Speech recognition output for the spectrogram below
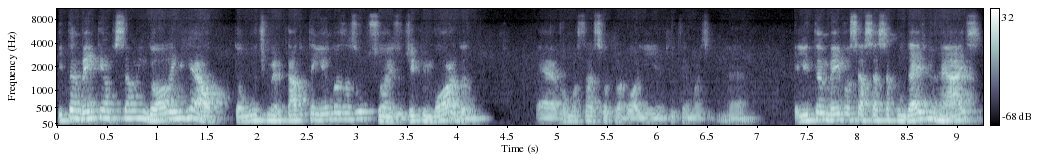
E também tem opção em dólar e em real. Então, o multimercado tem ambas as opções. O JP Morgan, é, vou mostrar essa outra bolinha aqui, tem mais, é, ele também você acessa com 10 mil reais.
